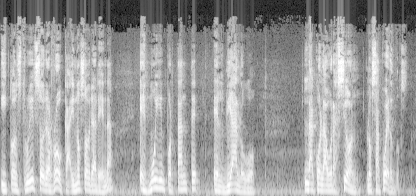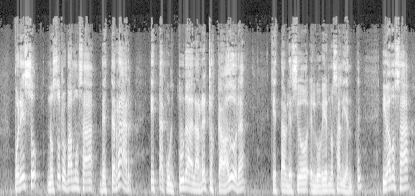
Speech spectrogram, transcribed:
y construir sobre roca y no sobre arena, es muy importante el diálogo, la colaboración, los acuerdos. Por eso nosotros vamos a desterrar esta cultura de la retroexcavadora que estableció el gobierno saliente y vamos a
